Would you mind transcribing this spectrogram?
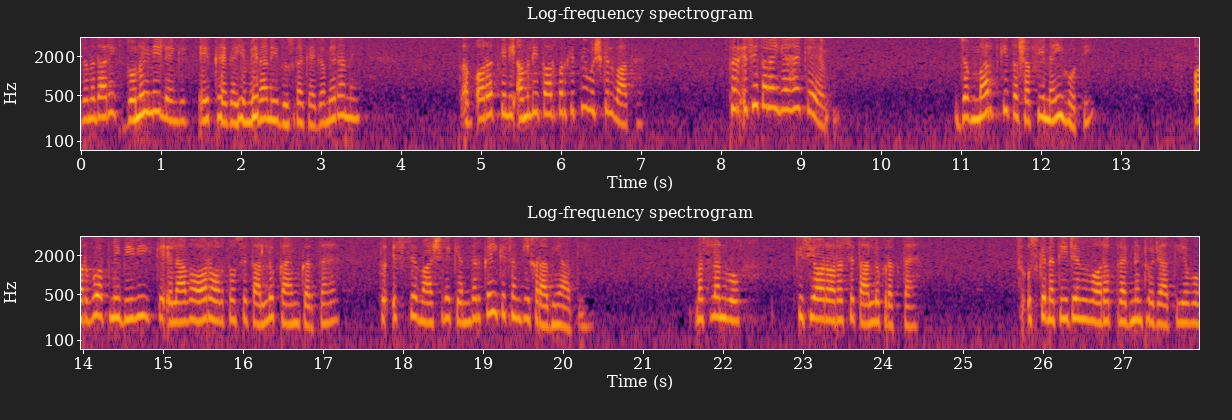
ذمہ داری دونوں ہی نہیں لیں گے۔ ایک کہے گا، یہ میرا نہیں، دوسرا کہے گا، میرا نہیں۔ تو اب عورت کے لیے عملی طور پر کتنی مشکل بات ہے۔ پھر اسی طرح یہ ہے کہ جب مرد کی تشفی نہیں ہوتی اور وہ اپنی بیوی کے علاوہ اور عورتوں سے تعلق قائم کرتا ہے تو اس سے معاشرے کے اندر کئی قسم کی خرابیاں آتی ہیں۔ مثلا وہ کسی اور عورت سے تعلق رکھتا ہے، تو اس کے نتیجے میں وہ عورت پریگنٹ ہو جاتی ہے، وہ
